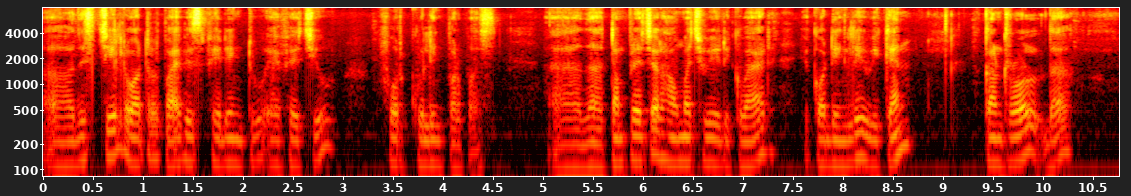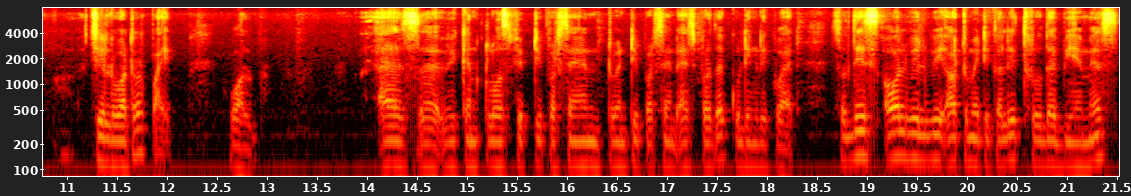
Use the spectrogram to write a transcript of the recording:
uh, this chilled water pipe is feeding to FHU for cooling purpose. Uh, the temperature how much we required accordingly we can control the chilled water pipe valve as uh, we can close 50% 20% as per the cooling required. So this all will be automatically through the BMS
